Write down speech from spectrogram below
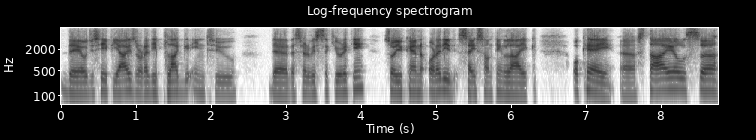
the OGC APIs already plug into the, the service security. So you can already say something like, okay, uh, styles, uh,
